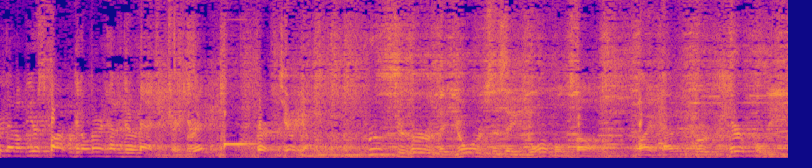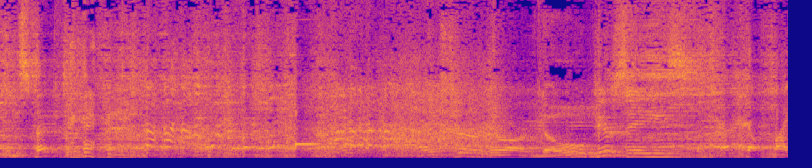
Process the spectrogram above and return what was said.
here. That'll be your spot. We're going to learn how to do a magic trick. You ready? Perfect. Here we go. Prove to her that yours is a normal tongue by having her carefully inspected. Make sure there are no piercings. Uh, no, my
